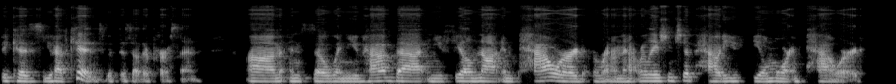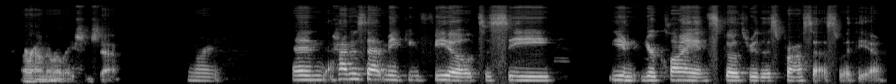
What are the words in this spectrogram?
because you have kids with this other person. Um, and so when you have that and you feel not empowered around that relationship, how do you feel more empowered around the relationship? Right. And how does that make you feel to see you, your clients go through this process with you?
